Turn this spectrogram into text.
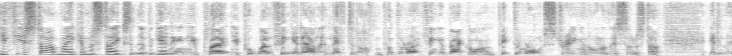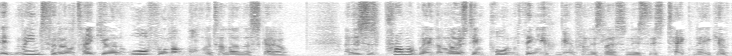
If you start making mistakes at the beginning and you play it and you put one finger down and lift it off and put the right finger back on and pick the wrong string and all of this sort of stuff, it, it means that it'll take you an awful lot longer to learn the scale. And this is probably the most important thing you could get from this lesson is this technique of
